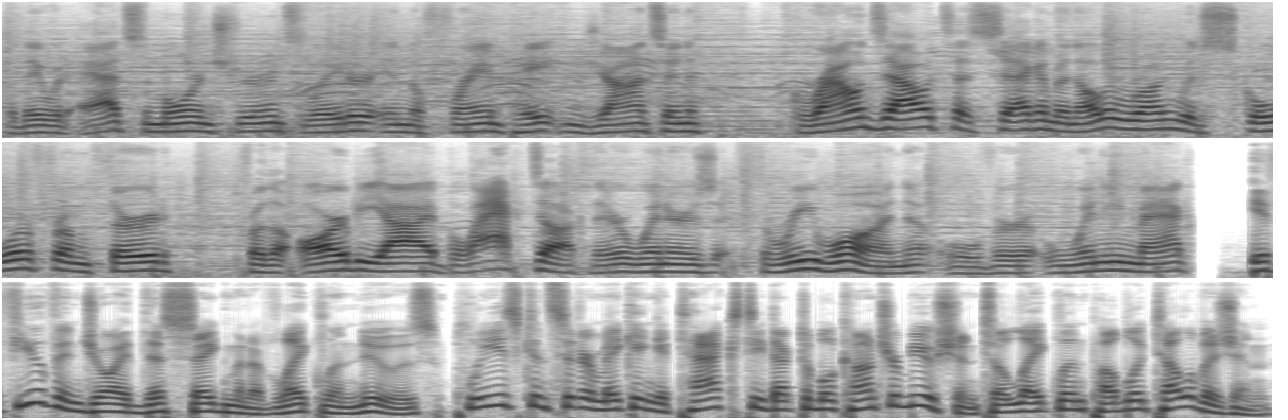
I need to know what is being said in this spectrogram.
But they would add some more insurance later in the frame. Peyton Johnson grounds out to second. Another run would score from third for the RBI Black Duck. They're winners 3-1 over Win-E-Mac. If you've enjoyed this segment of Lakeland News, please consider making a tax-deductible contribution to Lakeland Public Television.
